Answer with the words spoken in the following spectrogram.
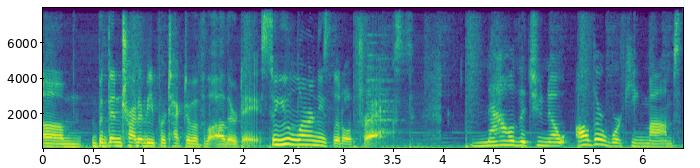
Um, but then try to be protective of the other days. So you learn these little tricks now that you know other working moms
